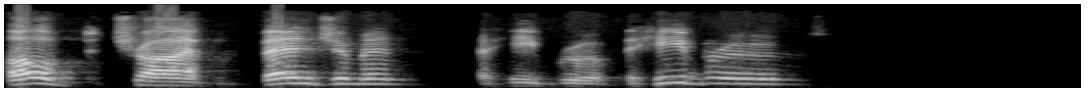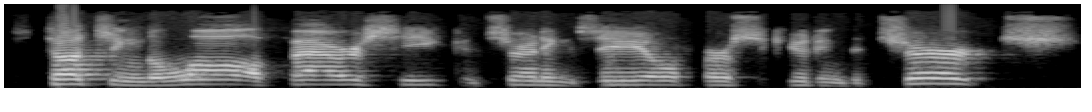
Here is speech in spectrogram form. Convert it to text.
of the tribe of Benjamin, a Hebrew of the Hebrews, touching the law, of Pharisee, concerning zeal, persecuting the church,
